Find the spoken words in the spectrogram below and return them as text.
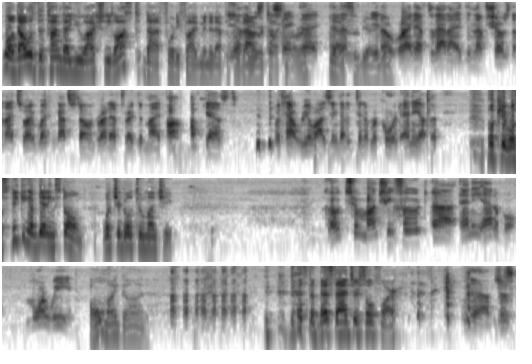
Well, that was the time that you actually lost that 45 minute episode yeah, that, that you were talking about, day. right? And yeah, then, so you know, go. right after that, I didn't have shows the night, so I went and got stoned right after I did my podcast without realizing that it didn't record any of it. Okay, well, speaking of getting stoned, what's your go to munchie? Go to munchie food, uh, any edible, more weed. Oh my god. That's the best answer so far. Yeah, just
